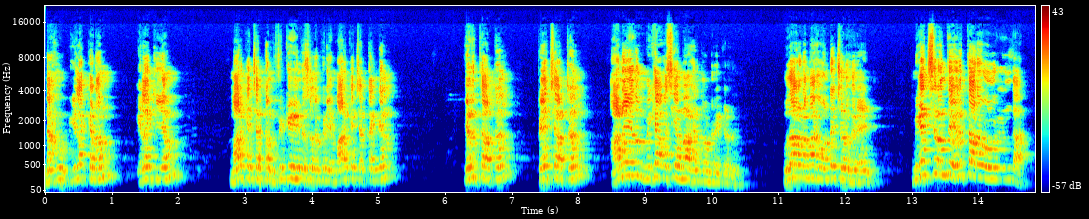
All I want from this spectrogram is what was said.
நகு இலக்கணம் இலக்கியம் மார்க்க சட்டம் ஃபிக்ர் என்று சொல்லக்கூடிய மார்க்க சட்டங்கள் எழுத்தாற்றல் பேச்சாற்றல் அனைவரும் மிக அவசியமாக இருந்து கொண்டிருக்கிறது. உதாரணமாக ஒன்றை சொல்கிறேன். மிகச்சிறந்த எழுத்தாளர் ஒருவர் இருந்தார்.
